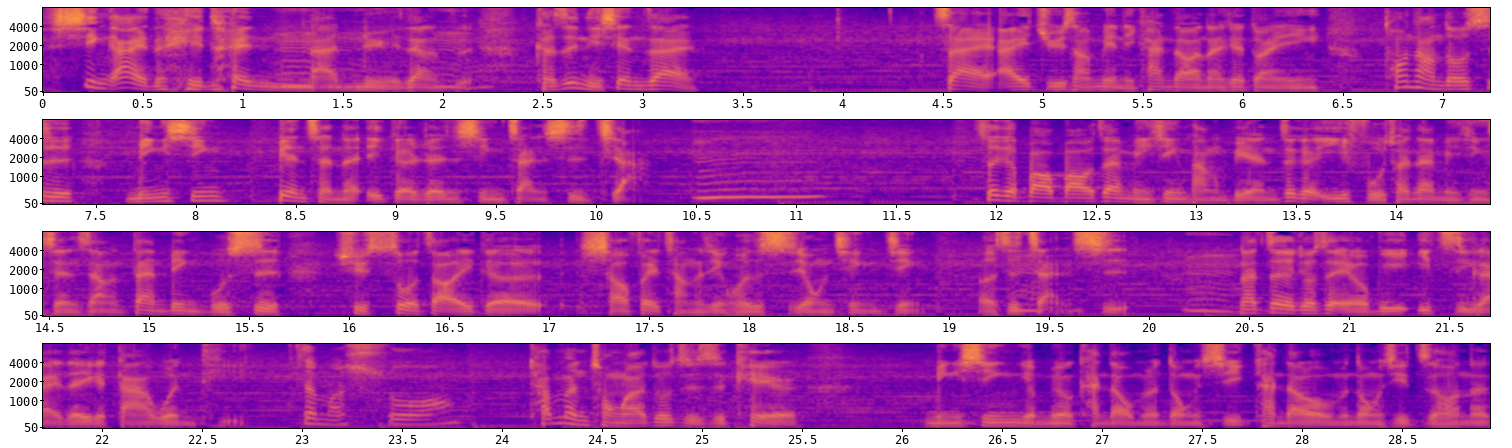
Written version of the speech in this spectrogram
性爱的一对男女这样子。嗯嗯、可是你现在在 IG 上面，你看到的那些短影音，通常都是明星变成了一个人形展示架。嗯，这个包包在明星旁边，这个衣服穿在明星身上，但并不是去塑造一个消费场景或是使用情境，而是展示。嗯，嗯，那这个就是 LV 一直以来的一个大问题。怎么说？他们从来都只是 care 明星有没有看到我们的东西，看到了我们东西之后呢，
